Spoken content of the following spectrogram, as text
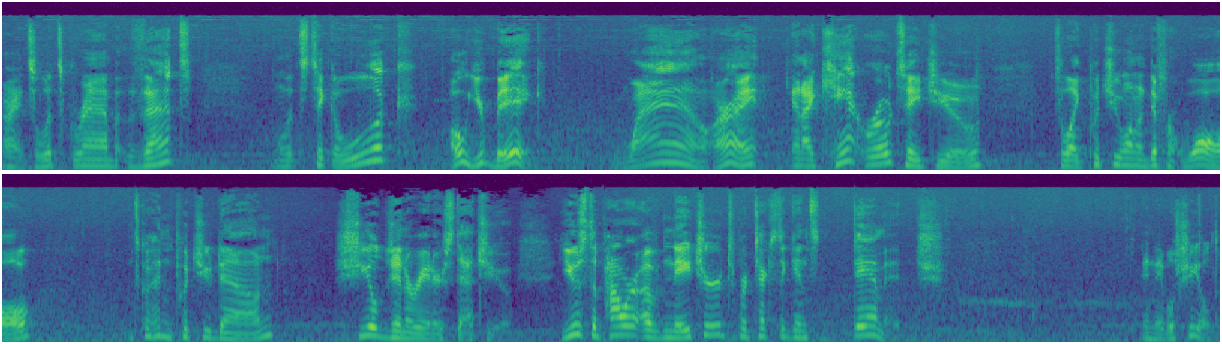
All right, so let's grab that. Let's take a look. Oh, you're big. Wow. All right. And I can't rotate you to like put you on a different wall. Let's go ahead and put you down. Shield generator statue. Use the power of nature to protect against damage. Enable shield.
